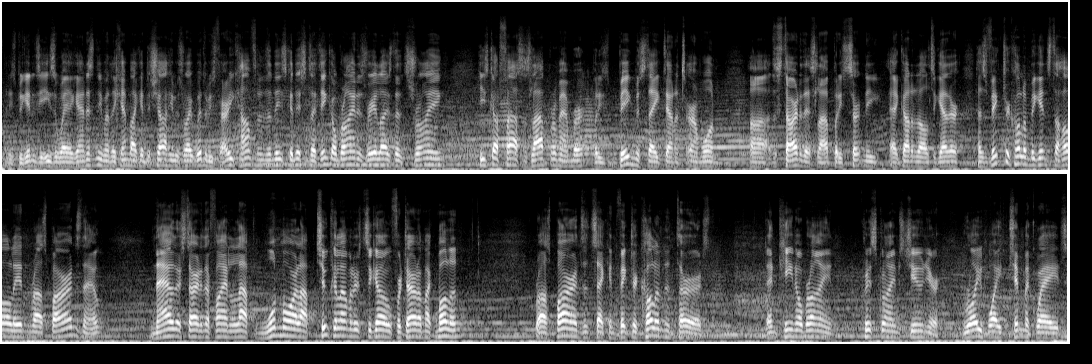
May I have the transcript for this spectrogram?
And he's beginning to ease away again, isn't he? When they came back into the shot, he was right with him. He's very confident in these conditions. I think O'Brien has realised that it's trying. He's got fastest lap, remember, but he's a big mistake down at turn one uh, at the start of this lap, but he's certainly uh, got it all together. As Victor Cullen begins to haul in Ross Barnes now, now they're starting their final lap. One more lap, two kilometres to go for Darragh McMullen. Ross Barnes in second, Victor Cullen in third, then Cian O'Brien, Chris Grimes Jr., Roy White, Tim McQuaid,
